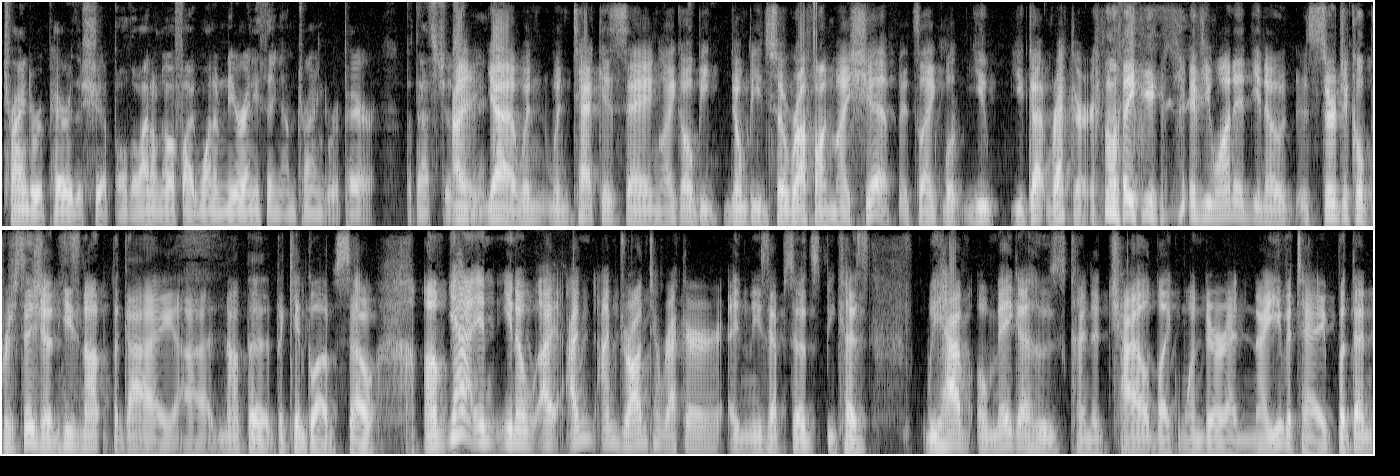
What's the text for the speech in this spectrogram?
trying to repair the ship. Although I don't know if I'd want him near anything I'm trying to repair but that's just I, yeah. When when Tech is saying like, "Oh, be don't be so rough on my ship," it's like, well, you you got Wrecker. like, if you wanted, you know, surgical precision, he's not the guy, uh, not the the kid gloves. So, um, yeah, and you know, I, I'm I'm drawn to Wrecker in these episodes because we have Omega, who's kind of childlike wonder and naivete, but then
